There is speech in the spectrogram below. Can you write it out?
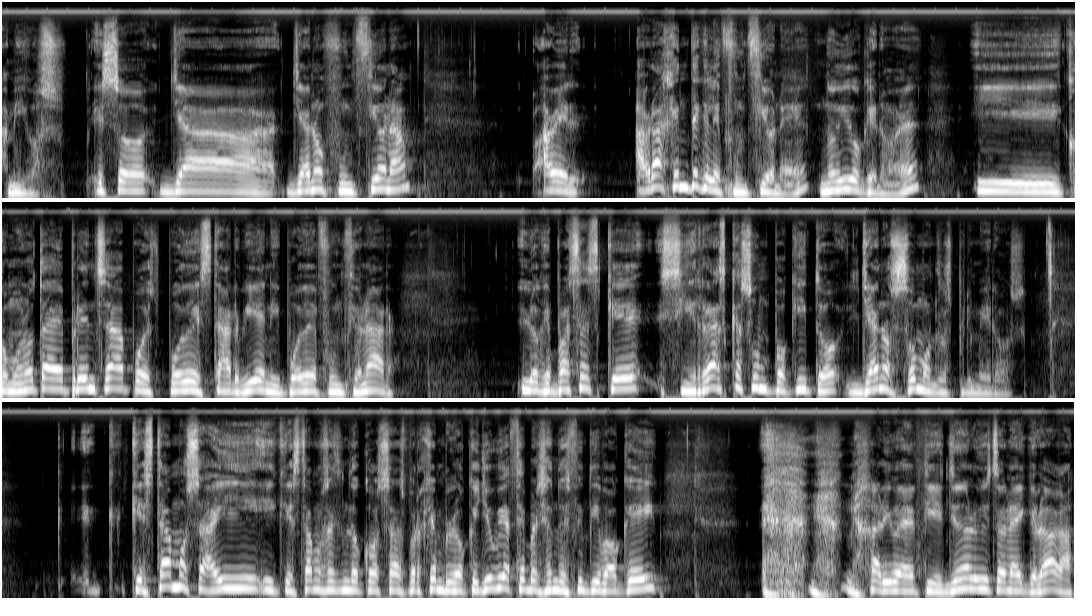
amigos, eso ya, ya no funciona. A ver, habrá gente que le funcione, ¿eh? no digo que no, ¿eh? y como nota de prensa, pues puede estar bien y puede funcionar. Lo que pasa es que si rascas un poquito, ya no somos los primeros que estamos ahí y que estamos haciendo cosas, por ejemplo, lo que yo voy a hacer versión definitiva, ok, Harry iba a decir, yo no he visto a nadie que lo haga.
